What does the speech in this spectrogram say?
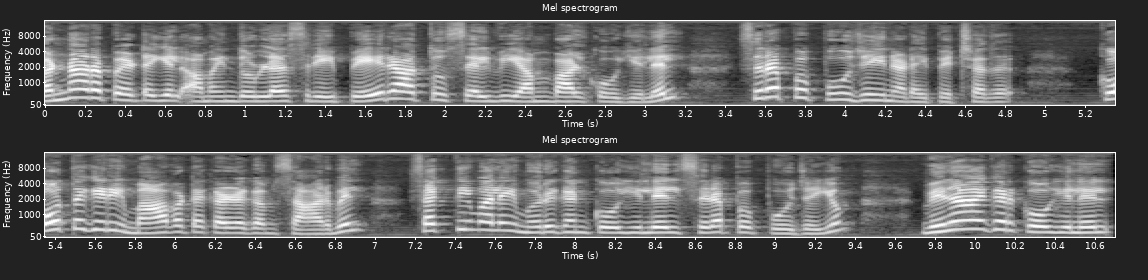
வண்ணாரப்பேட்டையில் அமைந்துள்ள ஸ்ரீ பேராத்து செல்வி அம்பாள் கோயிலில் சிறப்பு பூஜை நடைபெற்றது. கோத்தகிரி மாவட்ட கழகம் சார்பில் சக்திமலை முருகன் கோயிலில் சிறப்பு பூஜையும் விநாயகர் கோயிலில்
